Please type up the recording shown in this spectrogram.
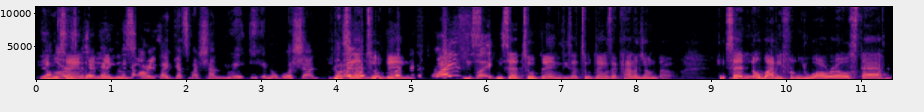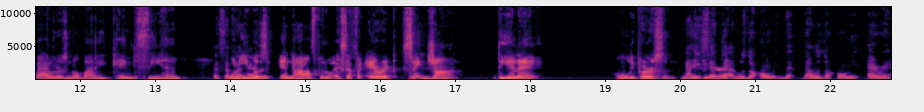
he Yo, was Ari saying that hey, niggas. listen, Ari's like, guess what, son? You ain't eating no more, son. He said two things. Twice? He, s- he said two things. He said two things that kind of jumped out. He said nobody from URL staff, battlers, nobody came to see him Except when for he was in the hospital, except for Eric St. John, DNA. Only person. Now he said Okay. that was the only that, that was the only Eric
